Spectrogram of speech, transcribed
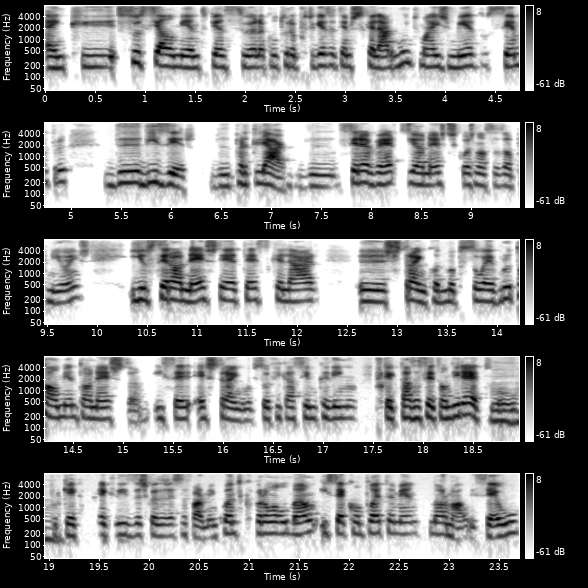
em que socialmente, penso eu, na cultura portuguesa temos se calhar muito mais medo sempre de dizer, de partilhar, de, de ser abertos e honestos com as nossas opiniões e o ser honesto é até se calhar Uh, estranho quando uma pessoa é brutalmente honesta. Isso é, é, estranho. Uma pessoa fica assim um bocadinho porque é que estás a ser tão direto uhum. ou porque é, que, porque é que dizes as coisas dessa forma. Enquanto que para um alemão isso é completamente normal. Isso é o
